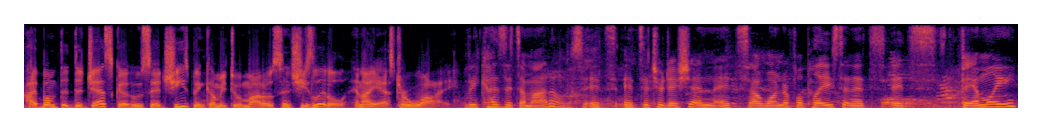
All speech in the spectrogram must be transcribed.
I bumped into Jessica, who said she's been coming to Amato's since she's little, and I asked her why. Because it's Amato's. It's it's a tradition. It's a wonderful place, and it's it's family,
